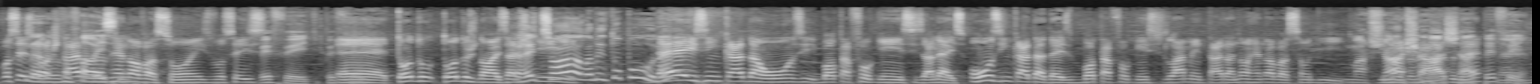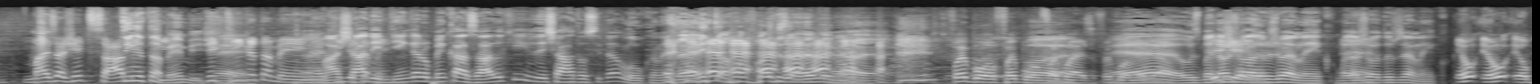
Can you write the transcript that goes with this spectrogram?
vocês Não, não gostaram falar das isso, não. renovações? Vocês, Perfeito, perfeito. é, todo, todos nós, A acho gente que só lamentou por, né? 10 em cada 11 botafoguenses, aliás, 11 em cada 10 botafoguenses lamentaram a não renovação de Machado, né? Machado, Machado, né? perfeito. Mas a gente sabe Tinga que- também, bicho. De É. Tinga também, né? Machado Tinga e. Tinga eram bem casados que deixavam a torcida louca, né? É, então, pois é, é. Foi boa, foi boa, foi boa essa, foi boa. É, os melhores Ligeiro. jogadores do elenco. Melhores É. jogadores do elenco. Eu, eu, eu,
